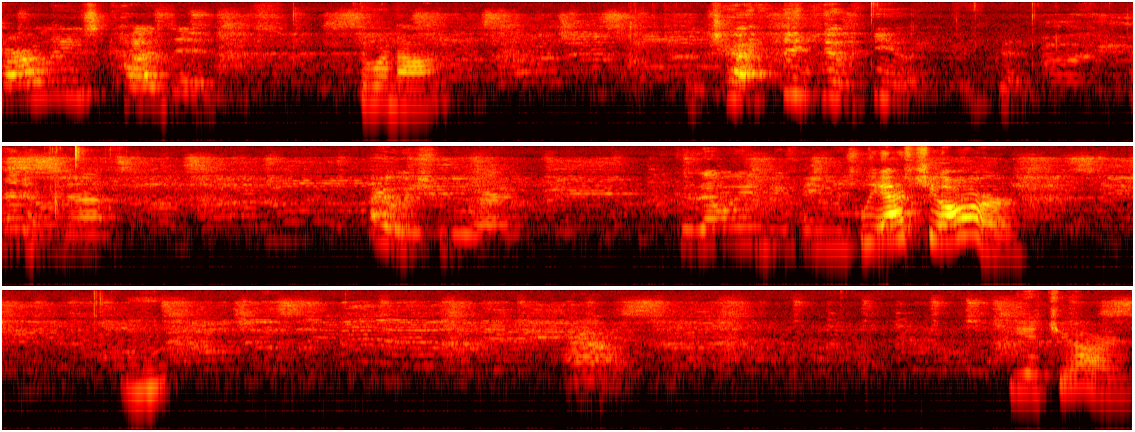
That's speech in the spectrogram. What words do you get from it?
Charli's cousins. so we're not. The cousins. I know we're not. I wish we were. Because then we'd be famous. We too. actually are. Mm-hmm. Wow. We actually are. And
